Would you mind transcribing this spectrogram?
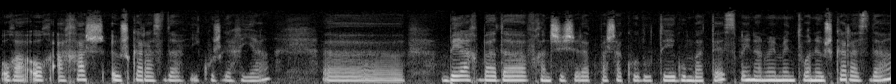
hor ahas euskaraz da ikusgarria. Uh, behar bada frantseserat pasako dute egun batez, baina mementuan euskaraz da.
